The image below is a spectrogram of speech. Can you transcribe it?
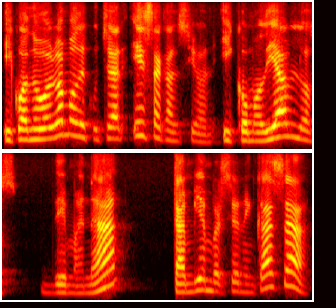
Y cuando volvamos a escuchar esa canción y como Diablos de Maná, también versión en casa,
